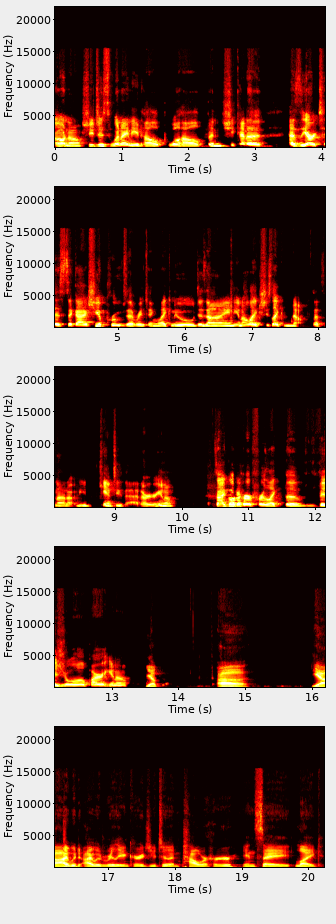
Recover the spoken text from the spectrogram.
Oh no. She just when I need help will help and she kind of has the artistic eye. She approves everything like new design, you know, like she's like, no, that's not, you can't do that. Or, you know, so I go to her for like the visual part, you know? Yep. Uh, yeah, I would, I would really encourage you to empower her and say like,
